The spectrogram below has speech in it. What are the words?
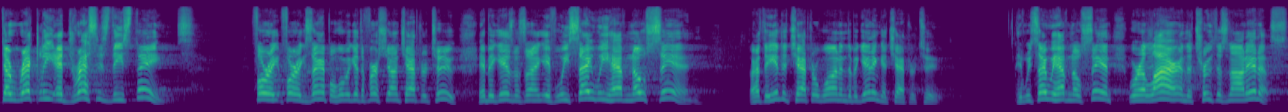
directly addresses these things. For, for example, when we get to First John chapter 2, it begins with saying, If we say we have no sin, or at the end of chapter 1 and the beginning of chapter 2, if we say we have no sin, we're a liar and the truth is not in us.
